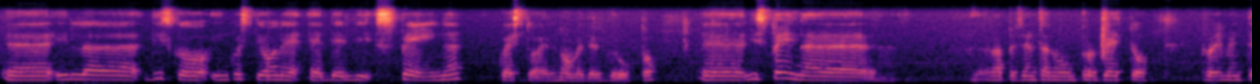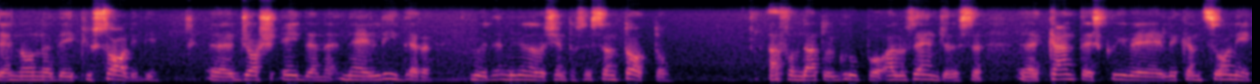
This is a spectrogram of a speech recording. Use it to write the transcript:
Eh, il disco in questione è degli Spain, questo è il nome del gruppo. Eh, gli Spain eh, rappresentano un progetto probabilmente non dei più solidi. Eh, Josh Hayden ne è il leader, lui è del 1968 ha fondato il gruppo a Los Angeles, eh, canta e scrive le canzoni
